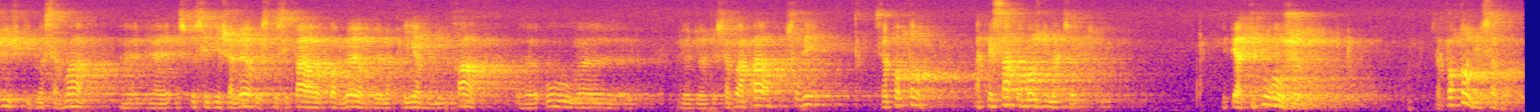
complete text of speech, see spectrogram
juif qui doit savoir euh, est-ce que c'est déjà l'heure, est-ce que c'est pas encore l'heure de la prière de Mitra, euh, ou euh, de, savoir, ah, vous savez, c'est important, après ça, on mange des matzot. Et puis à Kippour, on jeûne? C'est important de le savoir.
